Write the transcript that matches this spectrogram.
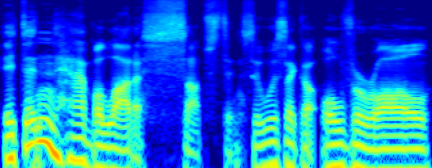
It didn't have a lot of substance. It was like an overall,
